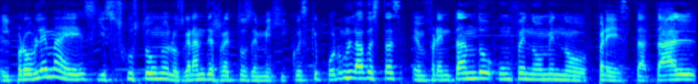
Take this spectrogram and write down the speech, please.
El problema es, y ese es justo uno de los grandes retos de México, es que por un lado estás enfrentando un fenómeno preestatal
